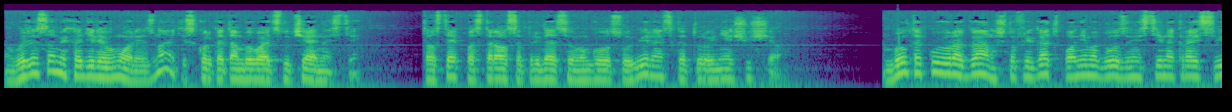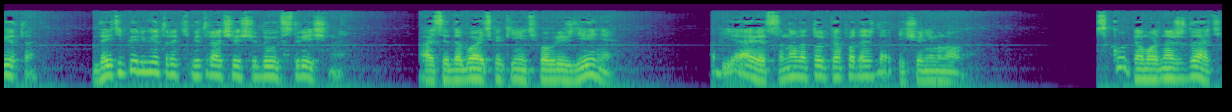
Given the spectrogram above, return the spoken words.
Вы же сами ходили в море, знаете, сколько там бывает случайностей? Толстяк постарался придать своему голосу уверенность, которую не ощущал. Был такой ураган, что фрегат вполне могло занести на край света. Да и теперь ветра, ветра чаще дуют встречные. А если добавить какие-нибудь повреждения, объявится, надо только подождать еще немного. Сколько можно ждать?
